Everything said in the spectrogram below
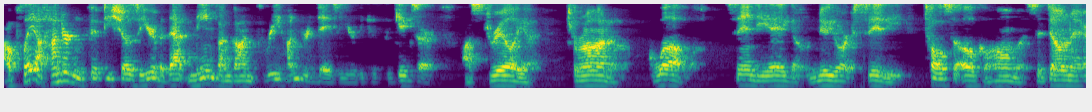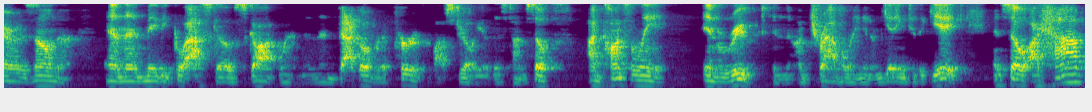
I'll play 150 shows a year, but that means I'm gone 300 days a year because the gigs are Australia, Toronto, Guelph, San Diego, New York City, Tulsa, Oklahoma, Sedona, Arizona, and then maybe Glasgow, Scotland, and then back over to Perth, Australia this time. So I'm constantly en route and I'm traveling and I'm getting to the gig. And so I have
